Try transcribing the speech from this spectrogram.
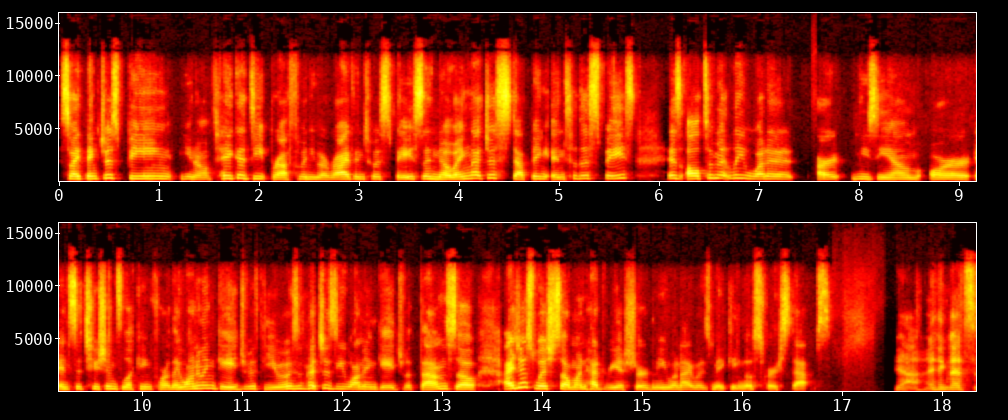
so i think just being you know take a deep breath when you arrive into a space and knowing that just stepping into the space is ultimately what a art museum or institutions looking for. They want to engage with you as much as you want to engage with them. So I just wish someone had reassured me when I was making those first steps yeah i think that's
